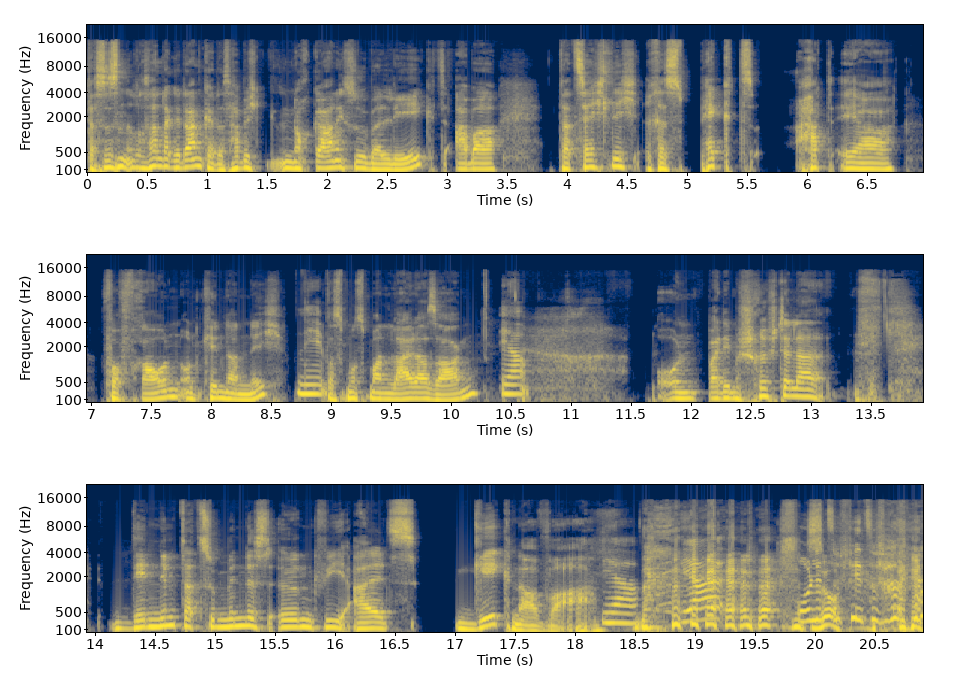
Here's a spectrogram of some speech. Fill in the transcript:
Das ist ein interessanter Gedanke. Das habe ich noch gar nicht so überlegt, aber tatsächlich Respekt hat er vor Frauen und Kindern nicht. Nee, Das muss man leider sagen. ja. Und bei dem Schriftsteller, den nimmt er zumindest irgendwie als Gegner wahr. Ja, ja, ohne So. zu viel zu verraten.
